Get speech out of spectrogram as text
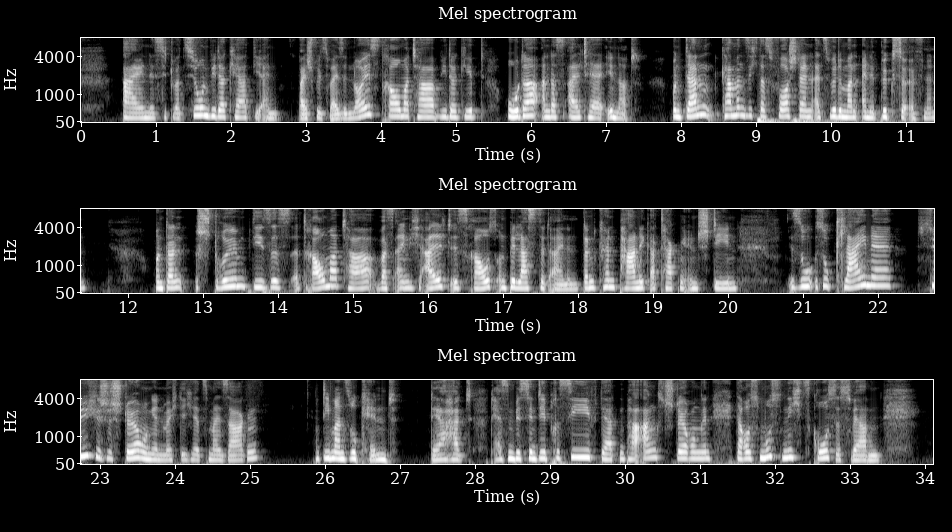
eine Situation wiederkehrt, die ein beispielsweise neues Traumata wiedergibt oder an das alte erinnert. Und dann kann man sich das vorstellen, als würde man eine Büchse öffnen. Und dann strömt dieses Traumata, was eigentlich alt ist, raus und belastet einen. Dann können Panikattacken entstehen so, so kleine psychische Störungen, möchte ich jetzt mal sagen, die man so kennt. Der hat, der ist ein bisschen depressiv, der hat ein paar Angststörungen. Daraus muss nichts Großes werden.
